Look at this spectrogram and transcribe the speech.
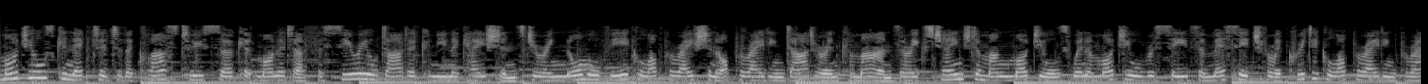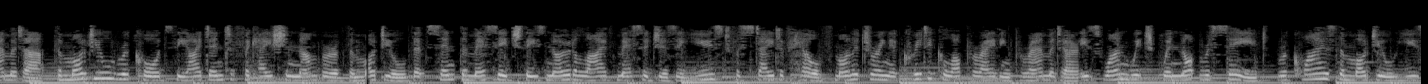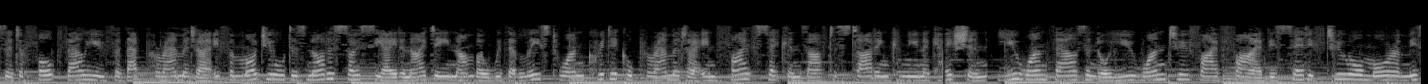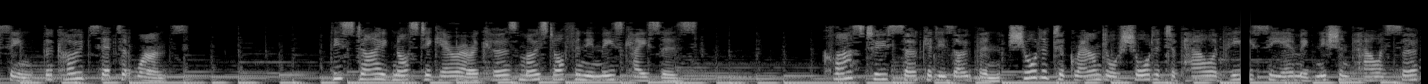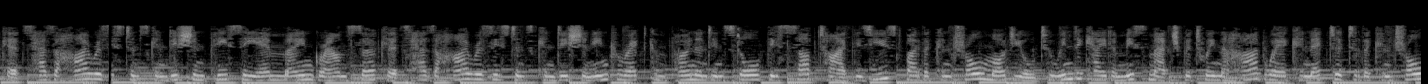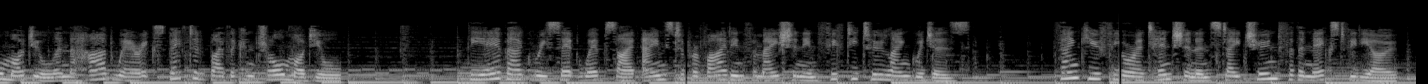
Modules connected to the Class 2 circuit monitor for serial data communications during normal vehicle operation operating data and commands are exchanged among modules when a module receives a message for a critical operating parameter. The module records the identification number of the module that sent the message. These node alive messages are used for state of health monitoring. A critical operating parameter is one which, when not received, requires the module use a default value for that parameter if a module does not associate an ID number with at least one critical parameter in 5 seconds after starting communication, U1000 or U1255 is set if two or more are missing, the code sets at once. This diagnostic error occurs most often in these cases. Class 2 circuit is open, shorted to ground or shorted to power PCM ignition power circuits has a high resistance condition PCM main ground circuits has a high resistance condition incorrect component installed This subtype is used by the control module to indicate a mismatch between the hardware connected to the control module and the hardware expected by the control module. The Airbag Reset website aims to provide information in 52 languages. Thank you for your attention and stay tuned for the next video.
